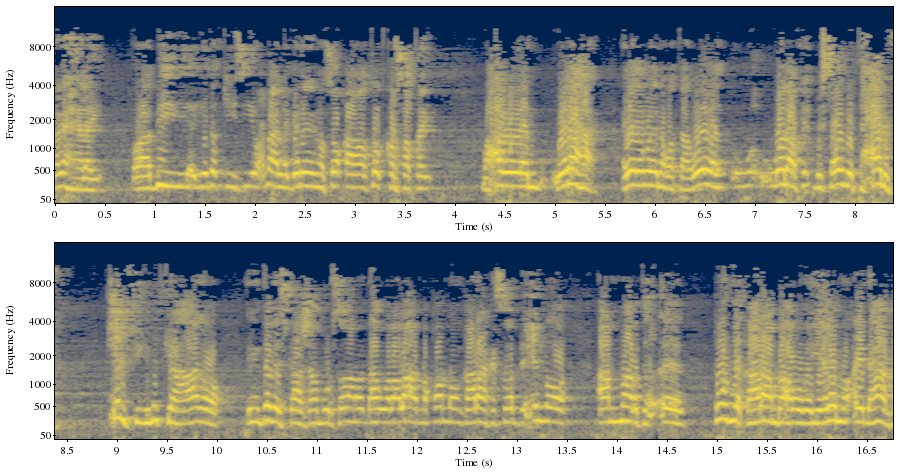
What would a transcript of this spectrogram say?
laga helay oo aabbihii iyo dadkiisii waxbaan la garanayn oo soo qaadatood korsatay. Waxaa weeyaan walaha ayada way noqotaa. Walaa bisababi taxaaluf. Xilfigii midkii ahaayoo in dad iskaashaambuursadaan oo dhahan walaala aan noqono on qaaraanka isla bixinno oo aan maarata quudiya qaaraanba aan wada yeelanno ay dhahaan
